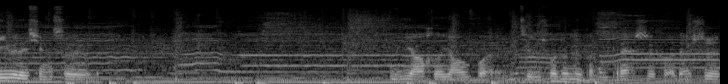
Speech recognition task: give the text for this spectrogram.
音乐的形式，民谣和摇滚，其实说真的可能不太适合。但是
